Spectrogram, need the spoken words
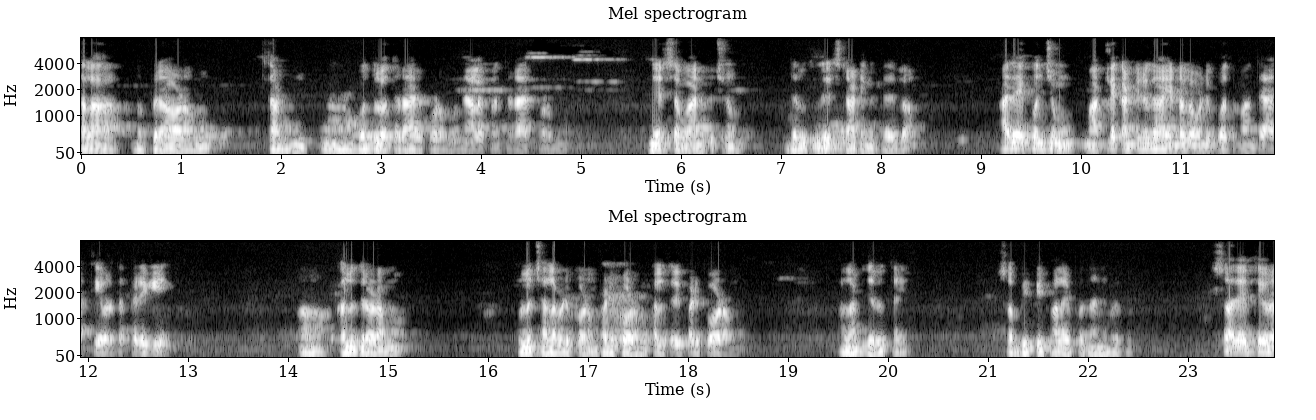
తల నొప్పి రావడము బొద్దులో తడారిపోవడము నేలపైన తడారిపోవడము నీరసంగా అనిపించడం జరుగుతుంది స్టార్టింగ్ ఫేజ్లో. అదే కొంచెం అట్లే కంటిన్యూగా ఎండలో ఉండిపోతామంటే ఆ తీవ్రత పెరిగి కళ్ళు తిరగడము ఒళ్ళు చల్లబడిపోవడం పడిపోవడం కళ్ళు తిరిగి పడిపోవడం అలాంటివి జరుగుతాయి. సో బీపీ పాలైపోతుంది పడిపోతుంది సో అదే తీవ్ర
